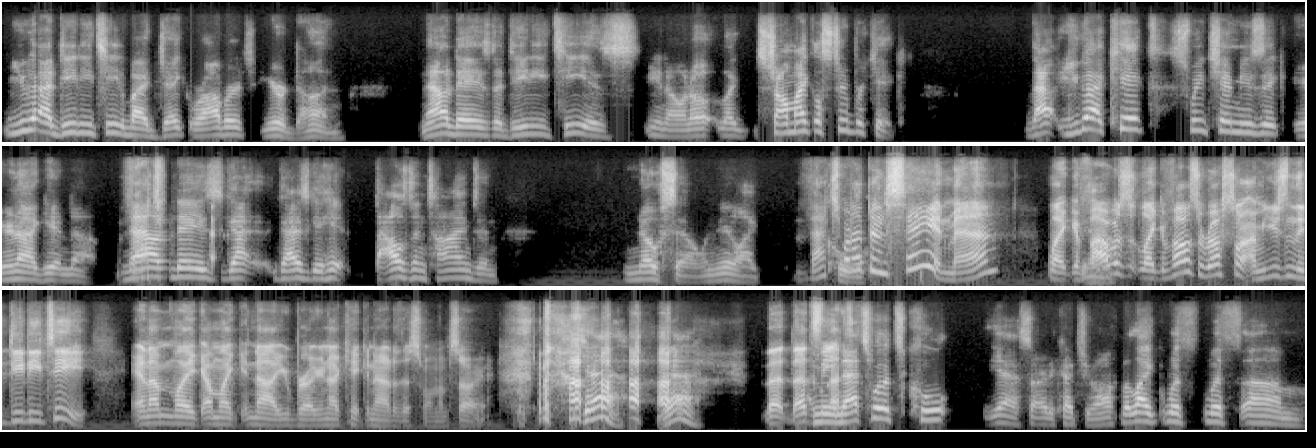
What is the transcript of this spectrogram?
you got DDT by Jake Roberts, you're done. Nowadays, the DDT is you know like Shawn Michaels super kick. That you got kicked, sweet chin music, you're not getting up. Nowadays, guys get hit thousand times and no sell, and you're like, that's cool. what I've been saying, man. Like if yeah. I was like if I was a wrestler, I'm using the DDT, and I'm like I'm like, nah, you bro, you're not kicking out of this one. I'm sorry. yeah, yeah. That that's. I mean, that's, that's what's cool. Yeah, sorry to cut you off, but like with with um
